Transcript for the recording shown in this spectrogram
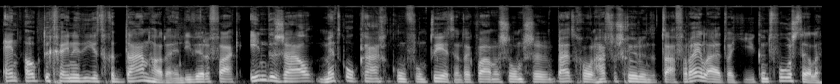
En ook degenen die het gedaan hadden. En die werden vaak in de zaal met elkaar geconfronteerd. En daar kwamen soms uh, buitengewoon hartverscheurende tafereelen uit... wat je je kunt voorstellen.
